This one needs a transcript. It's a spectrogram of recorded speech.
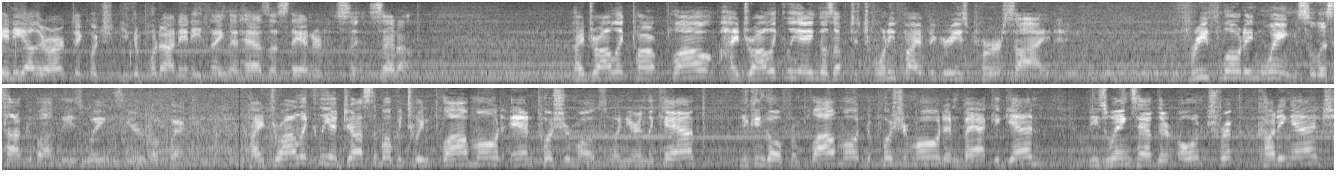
any other Arctic, which you can put on anything that has a standard setup. Hydraulic plow hydraulically angles up to 25 degrees per side free floating wings. So let's talk about these wings here real quick. hydraulically adjustable between plow mode and pusher mode. So when you're in the cab, you can go from plow mode to pusher mode and back again. These wings have their own trip cutting edge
